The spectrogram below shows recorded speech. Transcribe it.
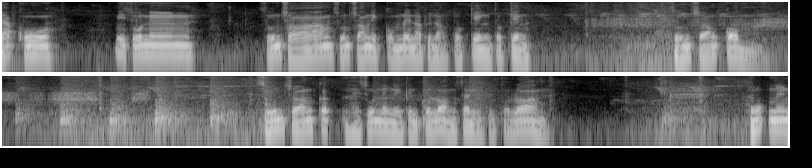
จับคูมีศูนย์หนึ่งศูนย์สองศูนย์สองนี่กลมเลยเนาะพี่น้องตัวเก่งตัวเก่งศูนย์สองกลมศูนย์สองกับให้ศูนย์หนึ่งนี่เป็นตัวร่องสั้นเป็นตัวร่องหกหนึ่ง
